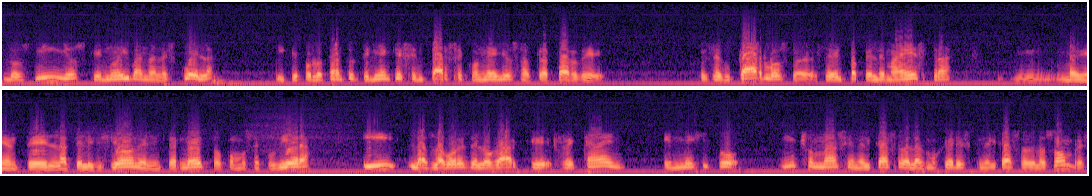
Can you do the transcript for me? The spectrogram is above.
los niños que no iban a la escuela y que por lo tanto tenían que sentarse con ellos a tratar de pues educarlos, hacer el papel de maestra mm, mediante la televisión, el internet o como se pudiera y las labores del hogar que recaen en México mucho más en el caso de las mujeres que en el caso de los hombres,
